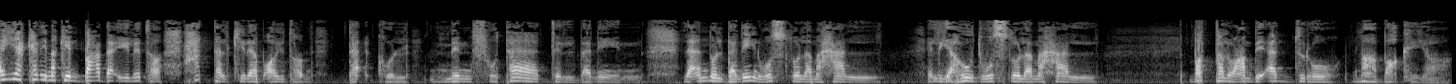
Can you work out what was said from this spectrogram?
أي كلمة كان بعد قيلتها حتى الكلاب أيضا تأكل من فتات البنين. لأنه البنين وصلوا لمحل اليهود وصلوا لمحل. بطلوا عم بيقدروا ما بقي.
